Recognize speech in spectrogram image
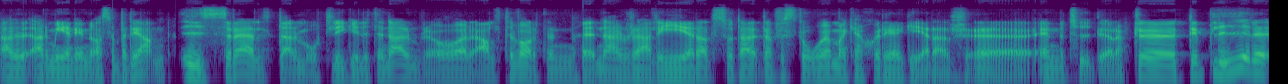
Armenien och Azerbajdzjan. Israel däremot ligger lite närmre och har alltid varit en eh, närmre allierad, så där, där förstår jag man kanske reagerar eh, ännu tydligare. Det, eh, det, blir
